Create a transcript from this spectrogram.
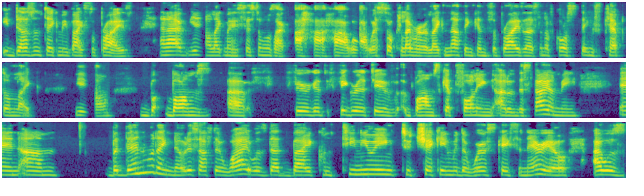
it doesn't take me by surprise. And I, you know, like my system was like, ah ha ha, wow, we're so clever. Like nothing can surprise us. And of course, things kept on like, you know, b- bombs, uh, figurative bombs kept falling out of the sky on me. And, um, but then what I noticed after a while was that by continuing to check in with the worst case scenario, I was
